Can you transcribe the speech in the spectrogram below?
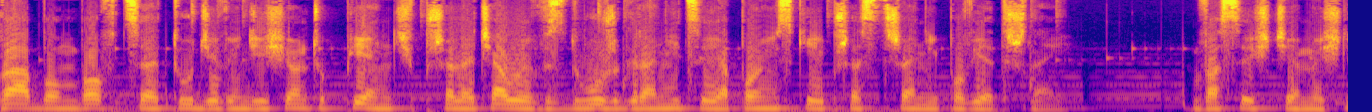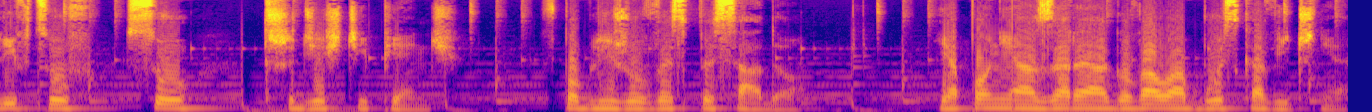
Dwa bombowce Tu-95 przeleciały wzdłuż granicy japońskiej przestrzeni powietrznej. W asyście myśliwców Su-35 w pobliżu wyspy Sado. Japonia zareagowała błyskawicznie.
